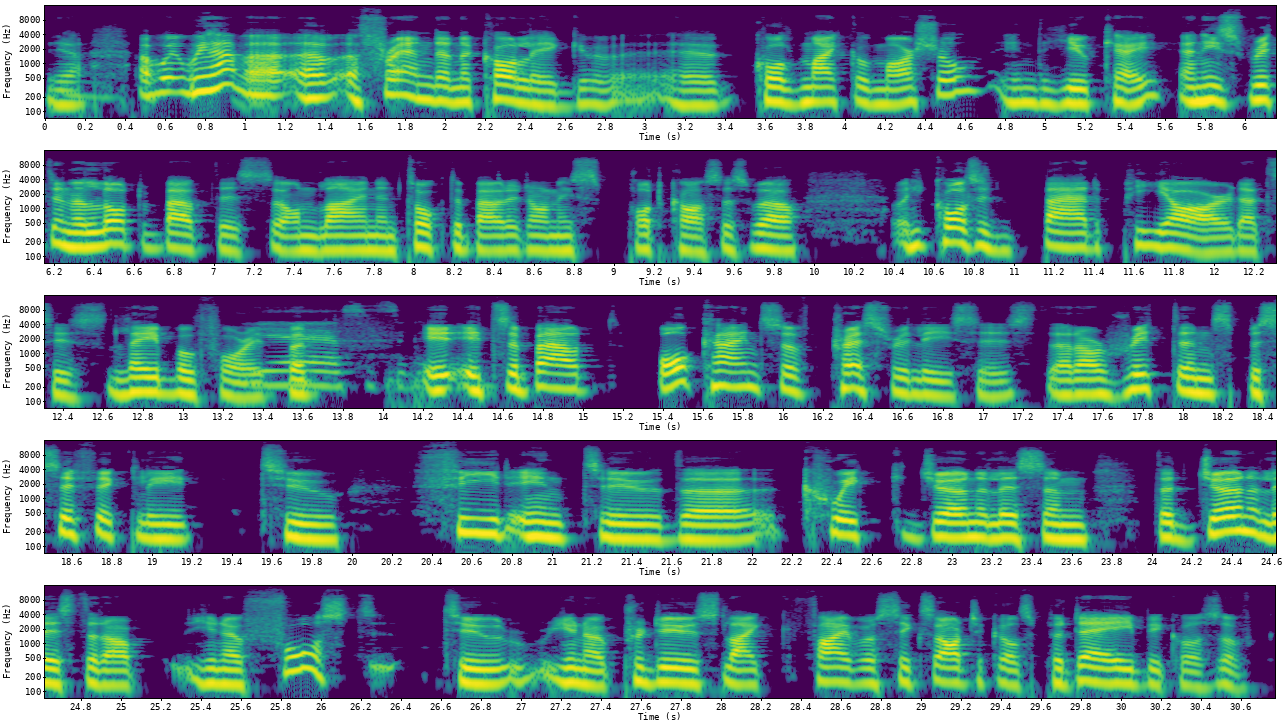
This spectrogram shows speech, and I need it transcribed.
Yeah, uh, we, we have a, a, friend and a colleague uh, uh, called Michael Marshall in the UK, and he's written a lot about this online and talked about it on his podcast as well. He calls it bad PR. That's his label for it. Yes, but that's it, it's about all kinds of press releases that are written specifically to feed into the quick journalism, the journalists that are, you know, forced to, you know, produce like five or six articles per day because of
